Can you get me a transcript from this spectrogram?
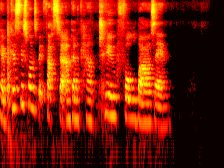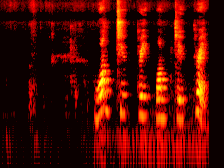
Okay, because this one's a bit faster, I'm going to count two full bars in. One, two, three, one, two, three.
